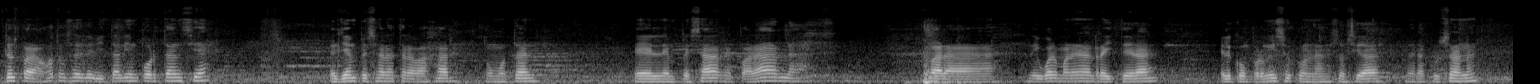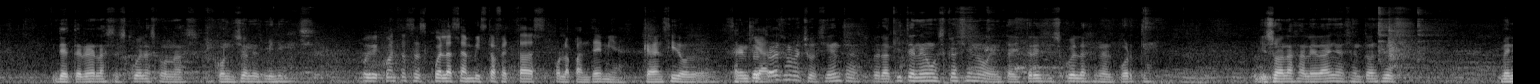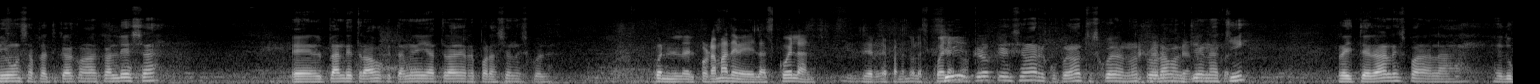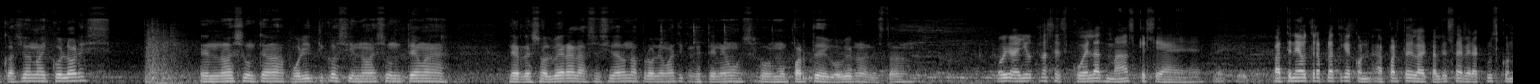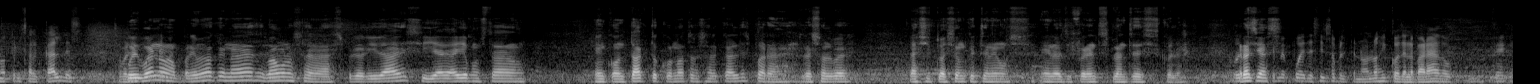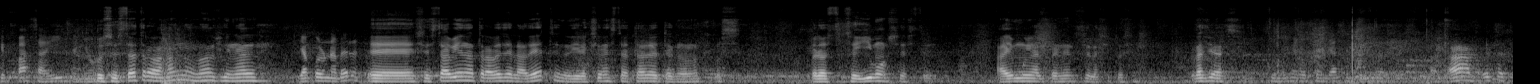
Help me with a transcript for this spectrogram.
Entonces para nosotros es de vital importancia el ya empezar a trabajar como tal, el empezar a repararlas, para de igual manera reiterar el compromiso con la sociedad veracruzana de tener las escuelas con las condiciones mínimas. Oye, ¿cuántas escuelas se han visto afectadas por la pandemia que han sido En total son 800, pero aquí tenemos casi 93 escuelas en el puerto y son las aledañas. Entonces venimos a platicar con la alcaldesa en el plan de trabajo que también ella trae de reparación de escuelas. Con el, el programa de la escuela, de reparando la escuela, sí, ¿no? creo que se llama Recuperando tu escuela, ¿no? El Ajá, programa que tienen aquí. Reiterarles para la educación no hay colores. Eh, No es un tema político, sino es un tema de resolver a la sociedad una problemática que tenemos como parte del gobierno del Estado. Oiga, hay otras escuelas más que se... eh, va a tener otra plática, con, aparte de la alcaldesa de Veracruz, con otros alcaldes. Pues bueno, primero que nada, vámonos a las prioridades y ya ahí hemos estado en contacto con otros alcaldes para resolver la situación que tenemos en los diferentes planteles escolares. Gracias. ¿Qué me puede decir sobre el tecnológico del Alvarado? ¿Qué, qué pasa ahí, señor? Pues se está trabajando, ¿no? Al final ¿Ya fueron a ver? eh, se está viendo a través de la DET, la Dirección Estatal de Tecnológicos, pero seguimos este, ahí muy al pendiente de la situación. Gracias. Ah, échate.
